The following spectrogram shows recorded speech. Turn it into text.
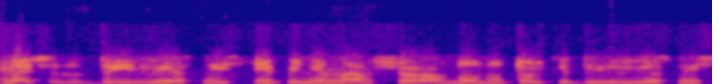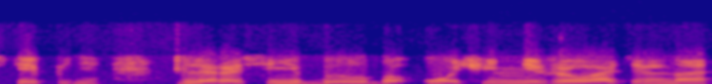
Значит, до известной степени нам все равно, но только до известной степени. Для России было бы очень нежелательно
